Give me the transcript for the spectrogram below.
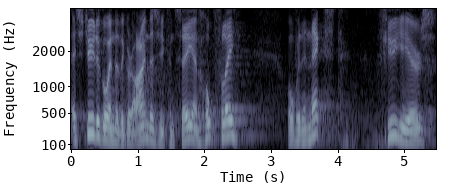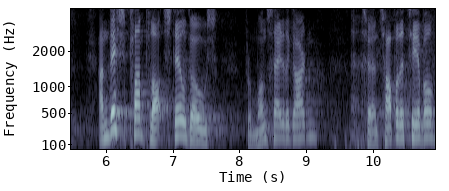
it's due to go into the ground, as you can see, and hopefully over the next few years, and this plant plot still goes from one side of the garden to on top of the table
